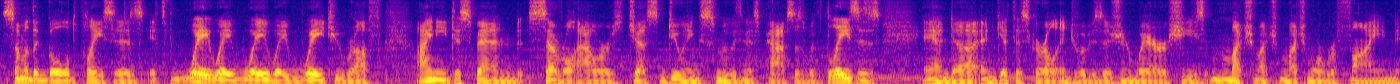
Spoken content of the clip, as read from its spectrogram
some of the gold places, it's way, way, way, way, way too rough. I need to spend several hours just doing smoothness passes with glazes and uh, and get this girl into a position where she's much, much, much more refined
